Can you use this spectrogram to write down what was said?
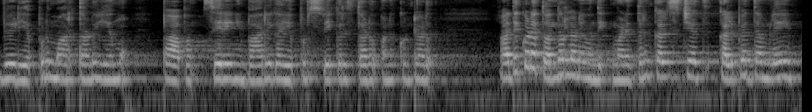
వీడు ఎప్పుడు మారుతాడు ఏమో. పాపం సిరిని భారీగా ఎప్పుడు స్వీకరిస్తాడు అనుకుంటాడు. అది కూడా తొందరలోనే ఉంది. మన ఇద్దరం కలిసి చే కలిపేద్దాంలే.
